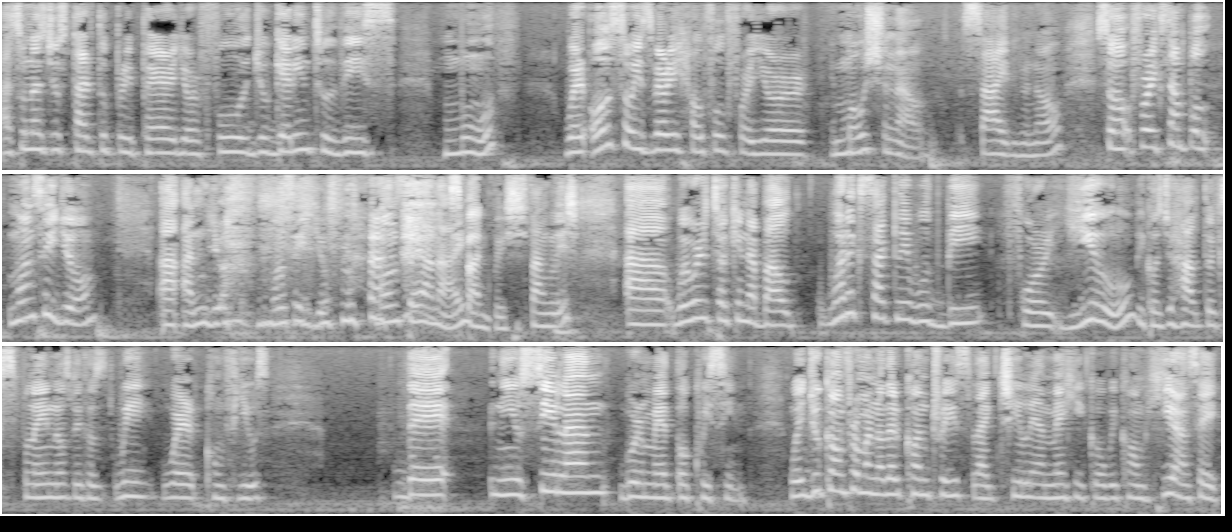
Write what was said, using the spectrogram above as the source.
as soon as you start to prepare your food, you get into this mood where also is very helpful for your emotional side, you know. So, for example, Monse yo, uh, and yo, Monse yo, Monse and I, Spanglish. Spanglish, uh, we were talking about what exactly would be for you, because you have to explain us, because we were confused, the New Zealand gourmet or cuisine. When you come from another countries like Chile and Mexico, we come here and say,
